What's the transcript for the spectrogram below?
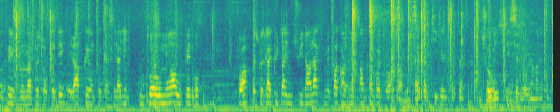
On fait, je me mets un peu sur le côté et là après on peut casser la ligne. Ou toi ou moi ou Pedro. Tu vois Parce que Kakuta il me suit dans l'axe mais pas quand je mets le centre un peu, tu vois. Ça tape qui gagne, ça tape. Joris, Et ça lui revient dans les côtes.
